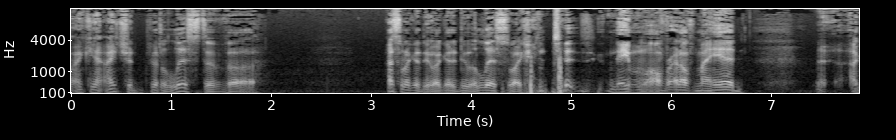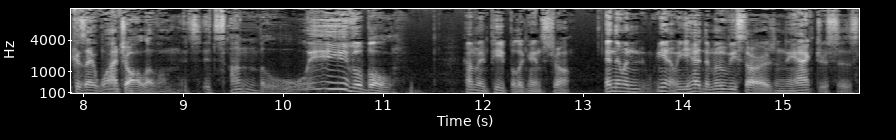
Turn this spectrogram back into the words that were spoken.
I can't I should put a list of. Uh, that's what I got to do. I got to do a list so I can name them off right off my head because uh, I watch all of them. It's it's unbelievable how many people against Trump. And then when you know you had the movie stars and the actresses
